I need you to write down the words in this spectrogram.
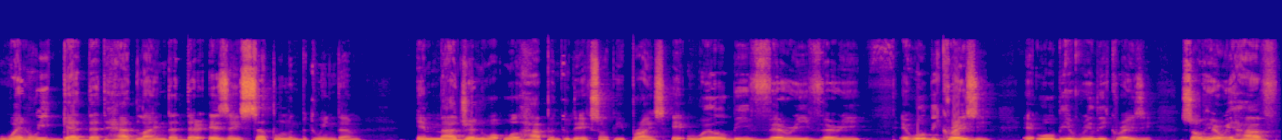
when we get that headline that there is a settlement between them, imagine what will happen to the XRP price. It will be very, very, it will be crazy it will be really crazy. So here we have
